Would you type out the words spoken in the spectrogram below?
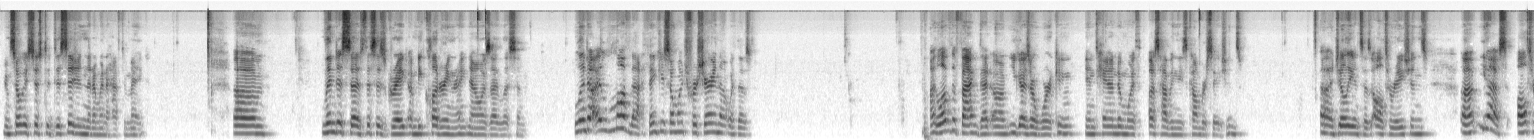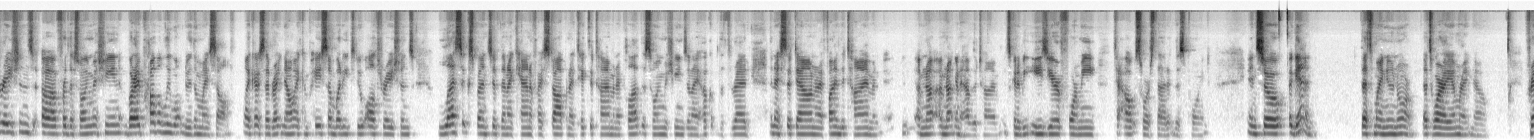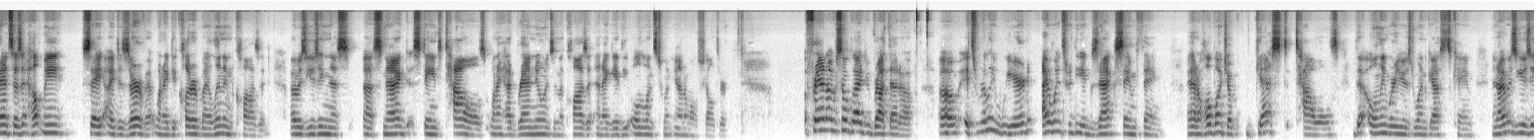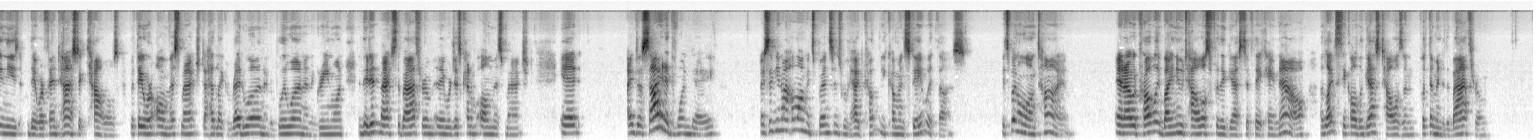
And so it's just a decision that I'm going to have to make. Um, Linda says, This is great. I'm decluttering right now as I listen. Linda, I love that. Thank you so much for sharing that with us. I love the fact that um, you guys are working in tandem with us having these conversations. Uh, Jillian says alterations. Uh, yes, alterations uh, for the sewing machine, but I probably won't do them myself. Like I said, right now I can pay somebody to do alterations less expensive than I can if I stop and I take the time and I pull out the sewing machines and I hook up the thread and I sit down and I find the time and I'm not I'm not going to have the time. It's going to be easier for me to outsource that at this point. And so again, that's my new norm. That's where I am right now. Fran says it helped me say I deserve it when I decluttered my linen closet. I was using this uh, snagged stained towels when I had brand new ones in the closet and I gave the old ones to an animal shelter. Fran, I'm so glad you brought that up. Um, it's really weird. I went through the exact same thing. I had a whole bunch of guest towels that only were used when guests came. And I was using these, they were fantastic towels, but they were all mismatched. I had like a red one and a blue one and a green one, and they didn't match the bathroom and they were just kind of all mismatched. And I decided one day, I said, you know how long it's been since we've had company come and stay with us? It's been a long time. And I would probably buy new towels for the guests if they came now. I'd like to take all the guest towels and put them into the bathroom,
